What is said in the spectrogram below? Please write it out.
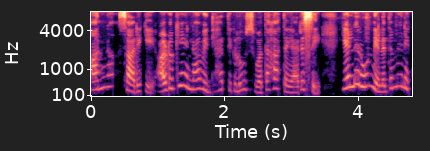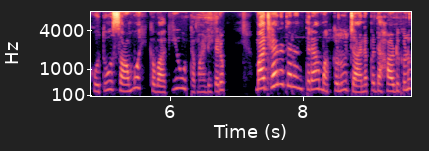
ಅನ್ನ, ಸಾರಿಗೆ, ಅಡುಗೆಯನ್ನ ವಿದ್ಯಾರ್ಥಿಗಳು ಸ್ವತಃ ತಯಾರಿಸಿ ಎಲ್ಲರೂ ನೆಲದ ಮೇಲೆ ಕೂತು ಸಾಮೂಹಿಕವಾಗಿ ಊಟ ಮಾಡಿದರು. ಮಧ್ಯಾಹ್ನದ ನಂತರ ಮಕ್ಕಳು ಜಾನಪದ ಹಾಡುಗಳು,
